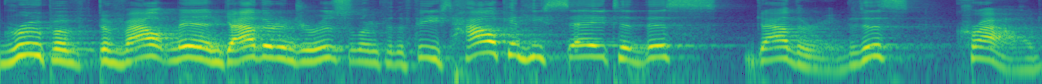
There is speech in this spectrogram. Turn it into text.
group of devout men gathered in Jerusalem for the feast, how can he say to this gathering, to this crowd,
